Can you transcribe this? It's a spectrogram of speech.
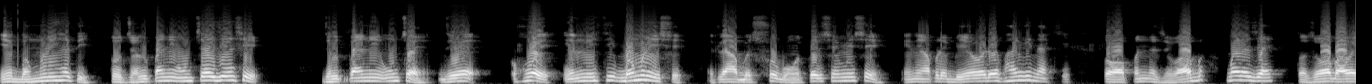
એ બમણી હતી તો જલપાઈની ઊંચાઈ જે છે, જલપાઈની ઊંચાઈ જે હોય એનીથી બમણી છે. એટલે આ બસો બોતેર સેમી છે, એને આપણે બે વડે ભાંગી નાખીએ, તો આપણને જવાબ મળી જાય. તો જવાબ આવે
